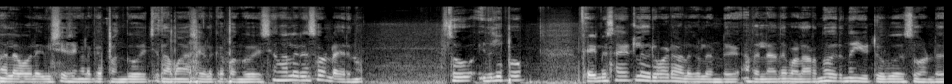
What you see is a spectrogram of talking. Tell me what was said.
നല്ലപോലെ വിശേഷങ്ങളൊക്കെ പങ്കുവെച്ച് തമാശകളൊക്കെ പങ്കുവെച്ച് നല്ല രസമുണ്ടായിരുന്നു. സോ ഇതിലിപ്പോൾ ഫേമസ് ആയിട്ടുള്ള ഒരുപാട് ആളുകളുണ്ട്. അതല്ലാതെ വളർന്നു വരുന്ന യൂട്യൂബേഴ്സും ഉണ്ട്.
